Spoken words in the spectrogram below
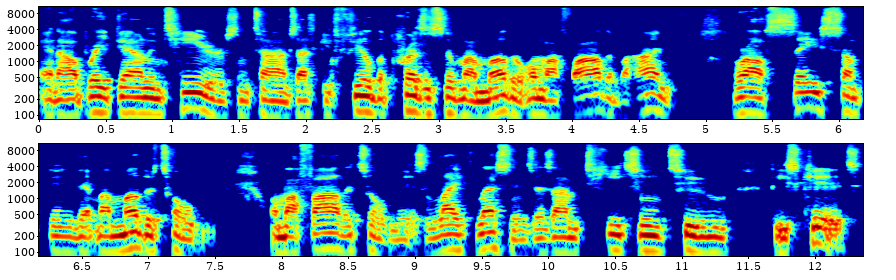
and I'll break down in tears sometimes. I can feel the presence of my mother or my father behind me, or I'll say something that my mother told me or my father told me. It's life lessons as I'm teaching to these kids.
